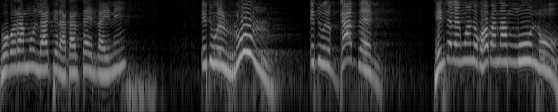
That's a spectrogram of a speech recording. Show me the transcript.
voko ra munhu la tirhaka ri ta endla yini it will rule it will govern hi ndlela yin'wana loko ho va na munhu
